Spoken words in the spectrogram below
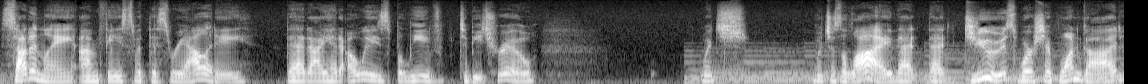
Suddenly, I'm faced with this reality that I had always believed to be true, which which is a lie that that Jews worship one God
